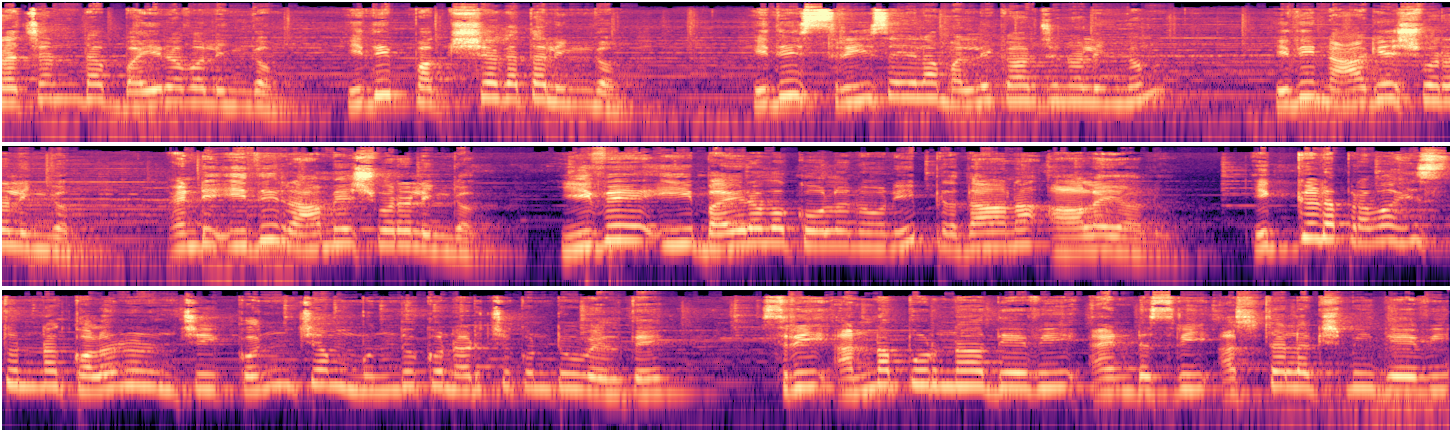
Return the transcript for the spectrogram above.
ప్రచండ భైరవ లింగం ఇది పక్షగత లింగం. ఇది శ్రీశైల మల్లికార్జున లింగం. ఇది నాగేశ్వర లింగం అండ్ ఇది రామేశ్వర లింగం ఇవే ఈ భైరవ కోలలోని ప్రధాన ఆలయాలు. ఇక్కడ ప్రవహిస్తున్న కొలను నుంచి కొంచెం ముందుకు నడుచుకుంటూ వెళ్తే శ్రీ అన్నపూర్ణాదేవి అండ్ శ్రీ అష్టలక్ష్మీదేవి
